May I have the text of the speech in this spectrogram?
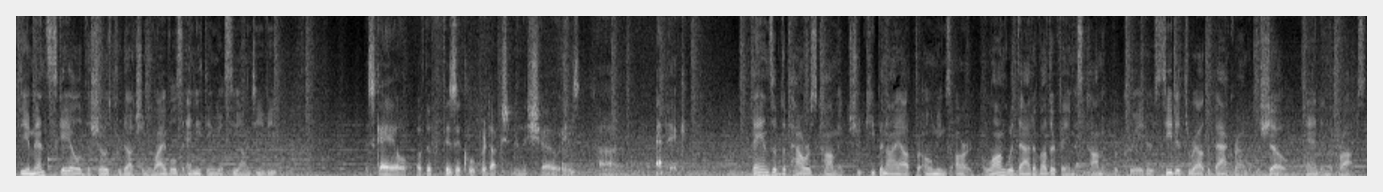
The immense scale of the show's production rivals anything you'll see on TV. The scale of the physical production in the show is uh, epic. Fans of the Powers comic should keep an eye out for Oeming's art, along with that of other famous comic book creators seated throughout the background of the show and in the props.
